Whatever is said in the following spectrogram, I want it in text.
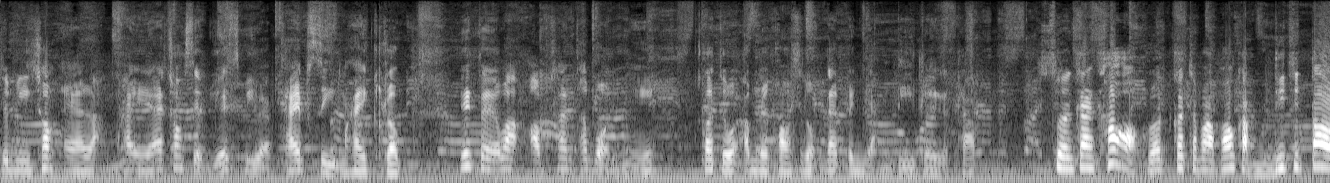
จะมีช่องแอร์หลังให้และช่องเสียบ USB แบบ Type C มาให้ครบเรียกได้ว่าออปชันทั้งหมดนี้ ก็ถือว่าอำนวยความสะดวกได้เป็นอย่างดีเลยนะครับ ส่วนการเข้าออกรถก็จะมาพร้อมกับดิจิตอล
